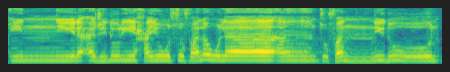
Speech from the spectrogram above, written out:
إني لأجد ريح يوسف لولا أن تفندون.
